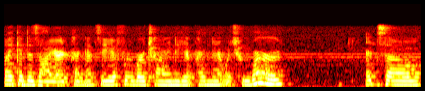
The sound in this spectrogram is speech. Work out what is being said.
like a desired pregnancy, if we were trying to get pregnant, which we were. And so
